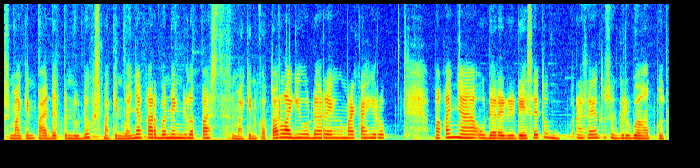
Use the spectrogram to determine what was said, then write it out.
Semakin padat penduduk semakin banyak karbon yang dilepas. Semakin kotor lagi udara yang mereka hirup. Makanya udara di desa itu rasanya tuh seger banget buat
